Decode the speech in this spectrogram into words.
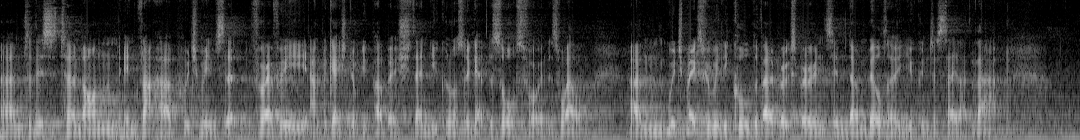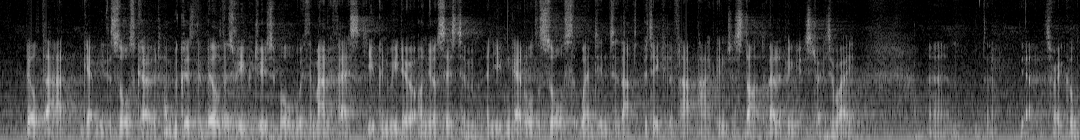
Um, so this is turned on in FlatHub, which means that for every application that we publish, then you can also get the source for it as well um, which makes for a really cool developer experience in Gnome Builder. You can just say like that, build that, get me the source code. And because the build is reproducible with the manifest, you can redo it on your system and you can get all the source that went into that particular Flatpak and just start developing it straight away. Um, so, yeah, it's very cool.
